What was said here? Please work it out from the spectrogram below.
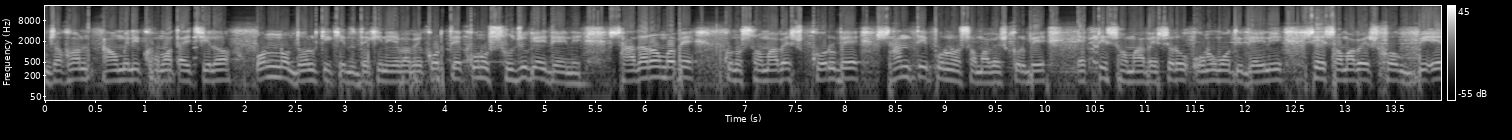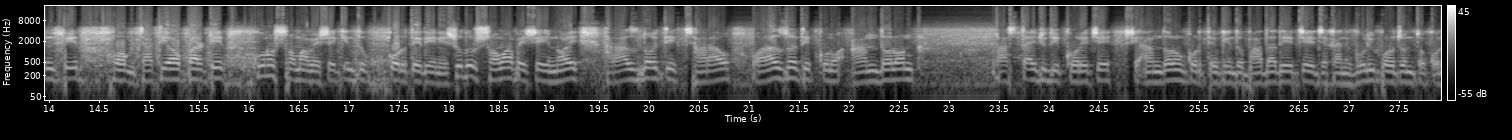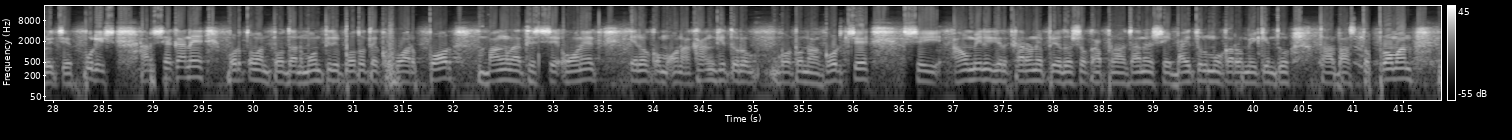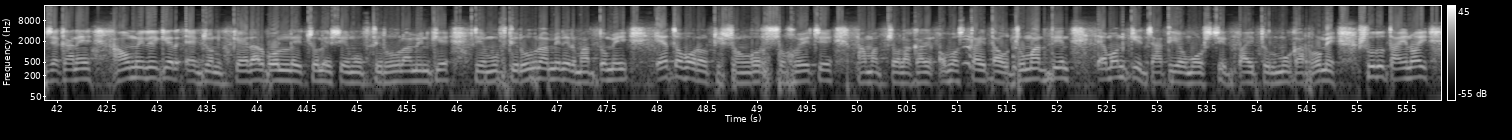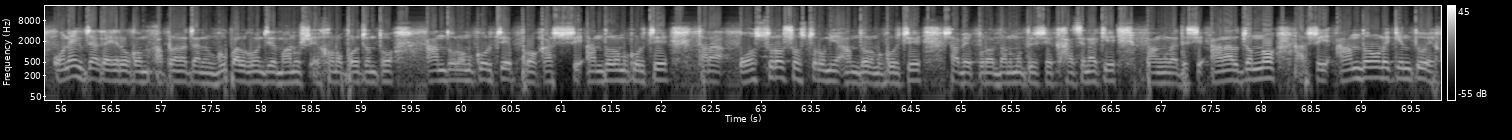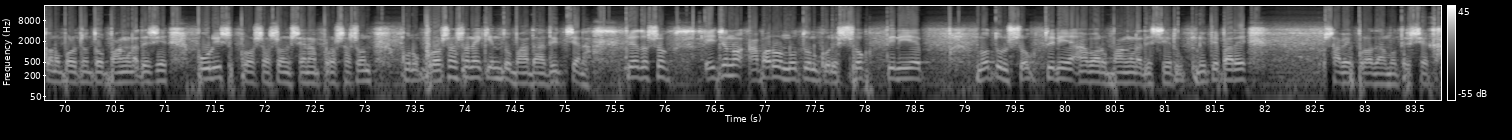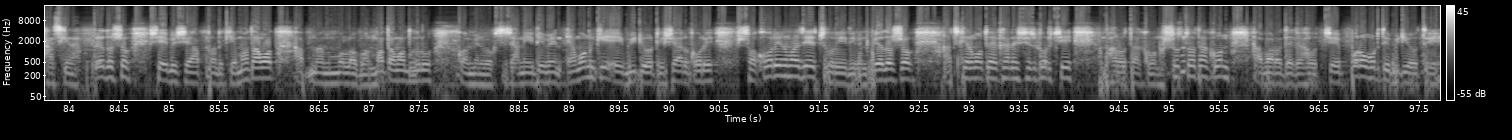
যখন আওয়ামী লীগ ক্ষমতায় ছিল, অন্য দলকে কিন্তু দেখিনি, এভাবে করতে কোনো সুযোগেই দেয়নি। সাধারণভাবে কোনো সমাবেশ করবে, শান্তিপূর্ণ সমাবেশ করবে, একটি সমাবেশেরও অনুমতি দেয়নি। সেই সমাবেশ হোক বিএনপির, হোক জাতীয় পার্টির, কোনো সমাবেশে কিন্তু করতে দেয়নি। শুধু সমাবেশেই নয়, রাজনৈতিক ছাড়াও অরাজনৈতিক কোনো আন্দোলন রাস্তায় যদি করেছে, সে আন্দোলন করতেও কিন্তু বাধা দিয়েছে, যেখানে গুলি পর্যন্ত করেছে পুলিশ। আর সেখানে বর্তমান প্রধানমন্ত্রী পদত্যাগ হওয়ার পর বাংলাদেশে অনেক এরকম অনাকাঙ্ক্ষিত ঘটনা ঘটছে। সেই আওয়ামী লীগের কারণে, প্রিয় দর্শক, আপনারা জানেন সেই বাইতুল মোকারমে কিন্তু তার বাস্তব প্রমাণ। যেখানে আওয়ামী লীগের একজন ক্যাডার বললে চলে সেই মুফতি রুহুল আমিনকে। যে মুফতি রুহুল আমিনের মাধ্যমেই এত বড় একটি সংঘর্ষ হয়েছে। আমার চলাকালীন অবস্থায় তাও জুমার দিন। এমনকি জাতীয় মসজিদ বাইতুল মুকার রোমে শুধু তাই নয়, অনেক জায়গায় এরকম আপনারা জানেন, গোপালগঞ্জের মানুষ এখনও পর্যন্ত আন্দোলন করছে, প্রকাশ্যে আন্দোলন করছে, তারা অস্ত্র শস্ত্র নিয়ে আন্দোলন করছে। সাবেক প্রধানমন্ত্রী শেখ হাসিনাকে বাংলাদেশে আনার জন্য, আর সেই আন্দোলনে কিন্তু এখনও পর্যন্ত বাংলাদেশে পুলিশ প্রশাসন, সেনা প্রশাসন, কোনো প্রশাসনে কিন্তু বাধা দিচ্ছে না। প্রিয় দর্শক, এই জন্য আবারও নতুন করে শক্তি নিয়ে, নতুন শক্তি নিয়ে আবার বাংলাদেশে রূপ নিতে পারে সাবেক প্রধানমন্ত্রী শেখ হাসিনা। প্রিয় দর্শক সে বিষয়ে আপনার কি মতামত? আপনার মূল্যবান মতামতগুলো কমেন্ট বক্সে জানিয়ে দেবেন। এমনকি এই ভিডিওটি শেয়ার করে সকলের মাঝে ছড়িয়ে দেবেন। প্রিয় দর্শক, আজকের মতো এখানে শেষ করছি। ভালো থাকুন, সুস্থ থাকুন। আবারও দেখা হচ্ছে পরবর্তী ভিডিওতে।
